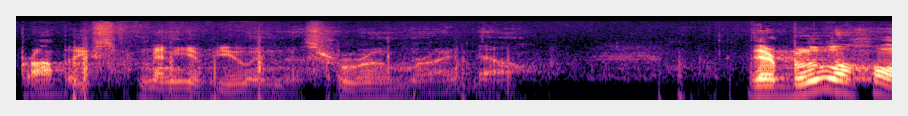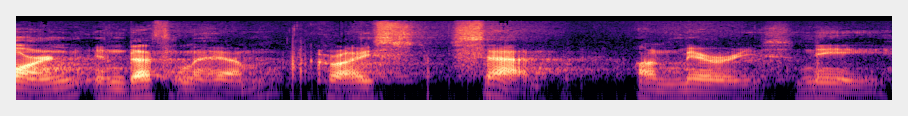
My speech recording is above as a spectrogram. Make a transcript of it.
Probably many of you in this room right now. There blew a horn in Bethlehem. Christ sat on Mary's knee.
